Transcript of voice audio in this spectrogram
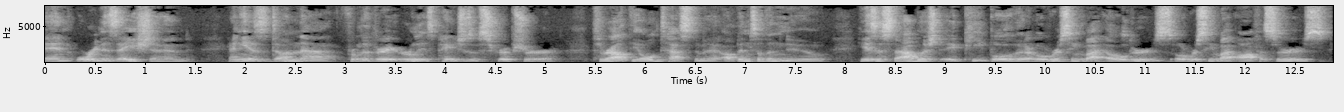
an organization, and He has done that from the very earliest pages of Scripture throughout the Old Testament up until the New. He has established a people that are overseen by elders, overseen by officers,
